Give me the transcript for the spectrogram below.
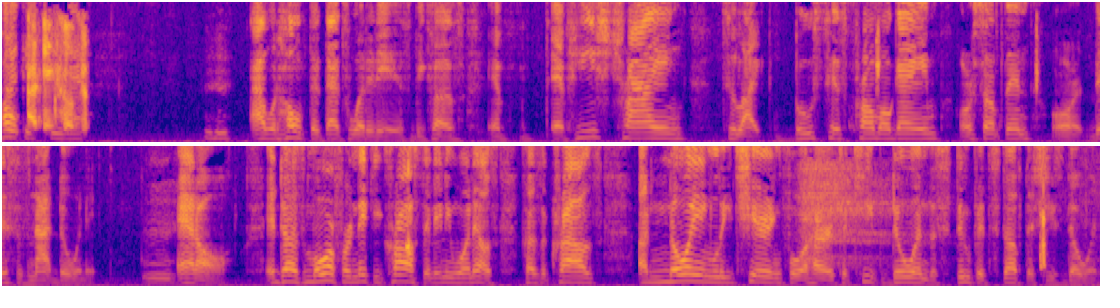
I would hope. could I think so that. too. Mm-hmm. I would hope that that's what it is because if if he's trying to like boost his promo game or something, or this is not doing it at all. It does more for Nikki Cross than anyone else because the crowd's annoyingly cheering for her to keep doing the stupid stuff that she's doing.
